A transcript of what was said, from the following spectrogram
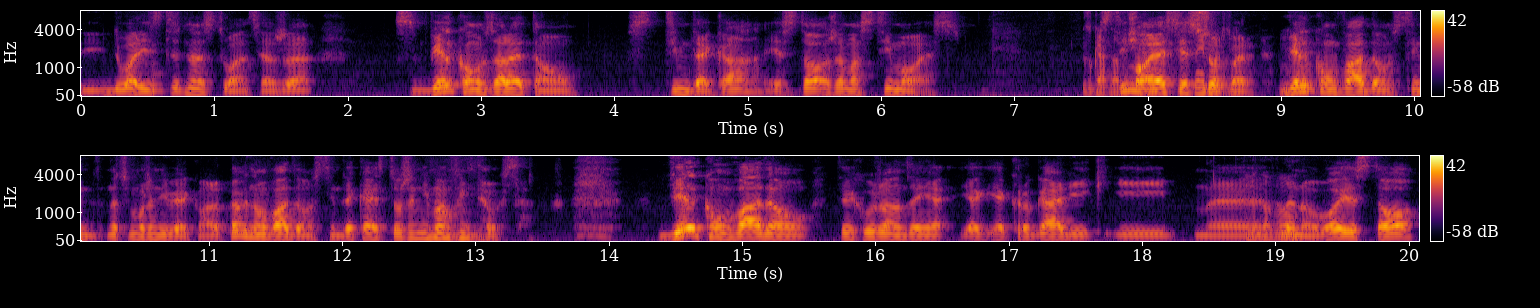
i dualistyczna sytuacja, że z wielką zaletą Steam Decka jest to, że ma SteamOS. Zgadzam SteamOS jest super. Mhm. Wielką wadą Steam, znaczy może nie wielką, ale pewną wadą Steam Decka jest to, że nie ma Windowsa wielką wadą tych urządzeń, jak, jak Rogalik i e, Lenovo? Lenovo, jest to,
